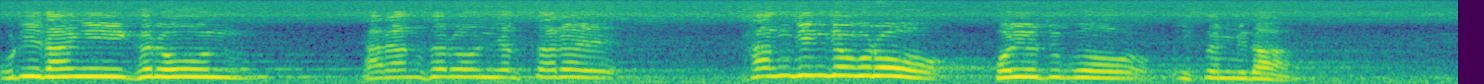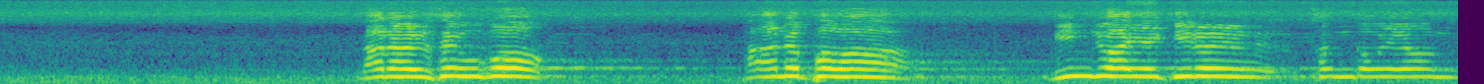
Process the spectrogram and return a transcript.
우리 당이 걸어온 자랑스러운 역사를 상징적으로 보여주고 있습니다. 나라를 세우고 산업화와 민주화의 길을 선도해온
